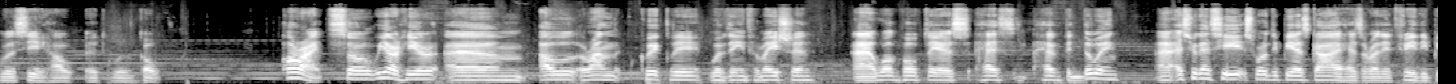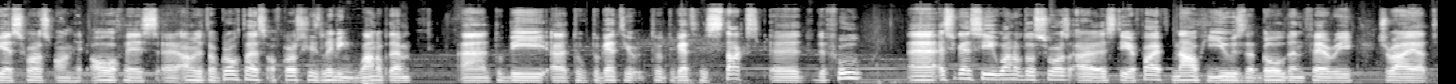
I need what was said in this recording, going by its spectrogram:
we'll see how it will go. Alright, so we are here. Um, I will run quickly with the information uh, what both players has have been doing. Uh, as you can see, Sword DPS guy has already 3 DPS swords on all of his uh, Amulet of Growth tests. Of course, he's leaving one of them uh, to be uh, to, to get to, to get his stacks uh, to the full. Uh, as you can see, one of those swords are is tier 5. Now he used the golden fairy dryad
